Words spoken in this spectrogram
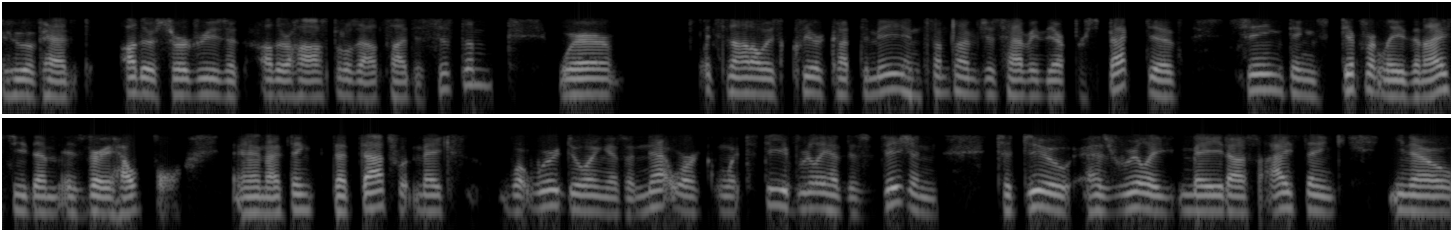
who have had other surgeries at other hospitals outside the system where it's not always clear cut to me. And sometimes just having their perspective, seeing things differently than I see them, is very helpful. And I think that that's what makes what we're doing as a network, what Steve really had this vision to do, has really made us, I think, you know,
